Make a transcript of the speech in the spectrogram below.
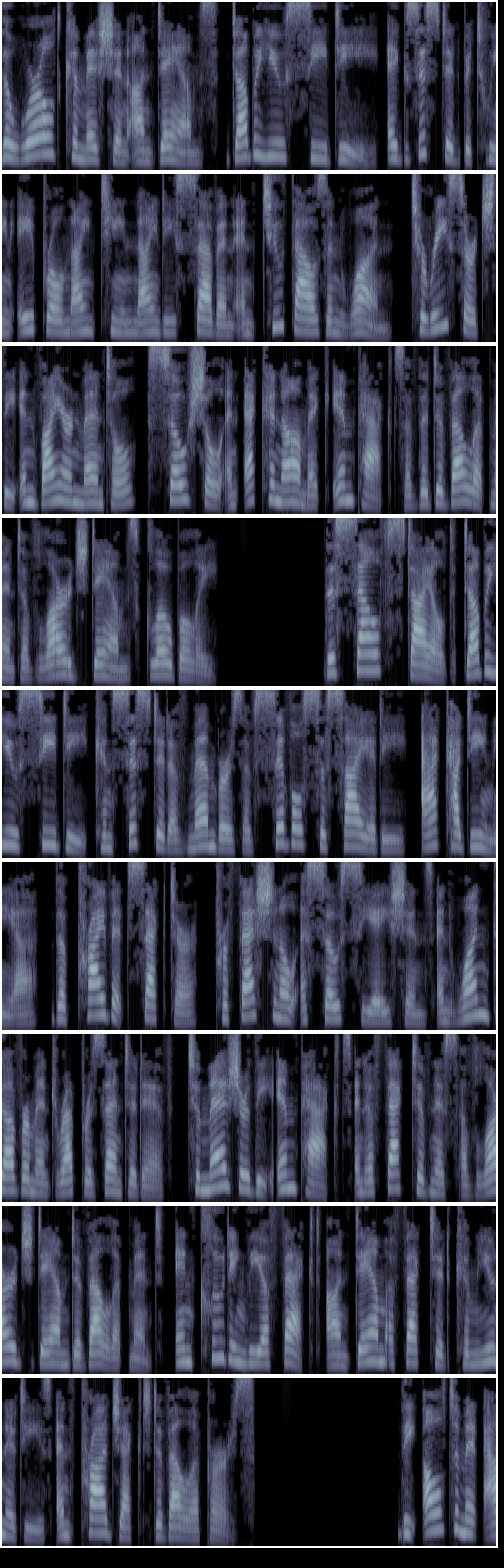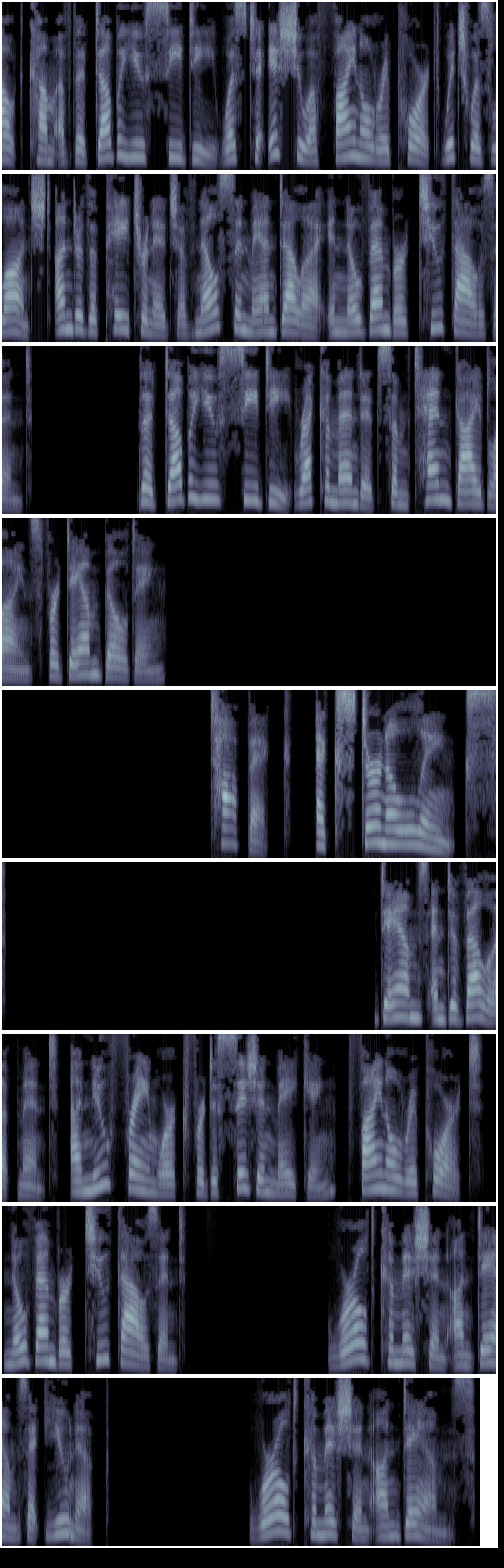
The World Commission on Dams WCD existed between April 1997 and 2001, to research the environmental, social and economic impacts of the development of large dams globally. The self-styled WCD consisted of members of civil society, academia, the private sector, professional associations and one government representative, to measure the impacts and effectiveness of large dam development, including the effect on dam-affected communities and project developers. The ultimate outcome of the WCD was to issue a final report which was launched under the patronage of Nelson Mandela in November 2000. The WCD recommended some 10 guidelines for dam building. Topic. External links Dams and Development, A New Framework for Decision-Making, Final Report, November 2000 World Commission on Dams at UNEP World Commission on Dams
